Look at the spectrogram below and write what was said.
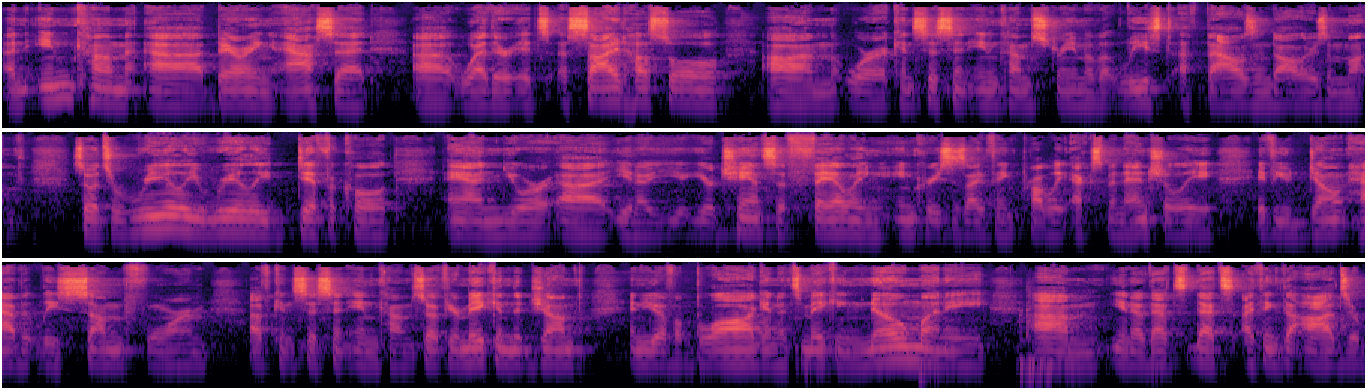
an income uh, bearing asset, uh, whether it's a side hustle um, or a consistent income stream of at least $1,000 a month. So it's really, really difficult and your uh, you know your chance of failing increases I think probably exponentially if you don't have at least some form of consistent income. So if you're making the jump and you have a blog and it's making no money, um, you know that's that's I think the odds are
